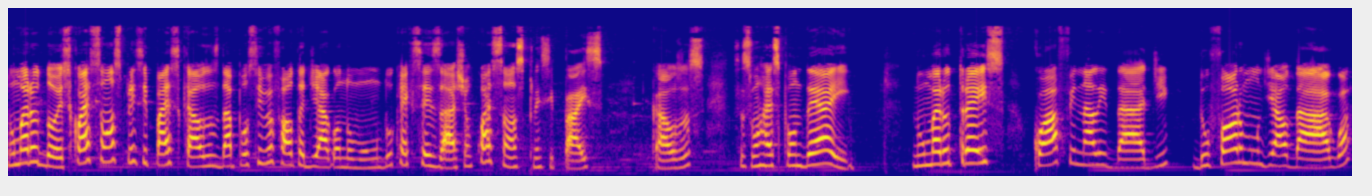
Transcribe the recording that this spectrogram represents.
Número 2. Quais são as principais causas da possível falta de água no mundo? O que, é que vocês acham? Quais são as principais causas? Vocês vão responder aí. Número 3 qual a finalidade do Fórum Mundial da Água.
